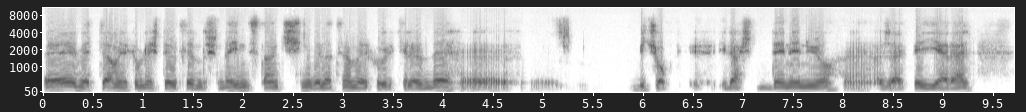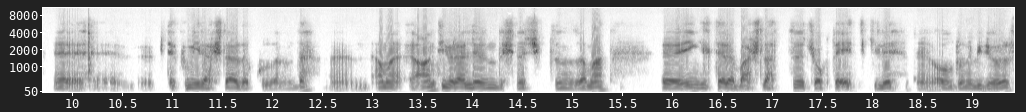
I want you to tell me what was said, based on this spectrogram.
E, elbette Amerika Birleşik Devletleri'nin dışında Hindistan, Çin ve Latin Amerika ülkelerinde e, birçok ilaç deneniyor. E, özellikle yerel e, bir takım ilaçlar da kullanımda. E, ama antivirallerin dışına çıktığın zaman e, İngiltere başlattı. Çok da etkili e, olduğunu biliyoruz.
